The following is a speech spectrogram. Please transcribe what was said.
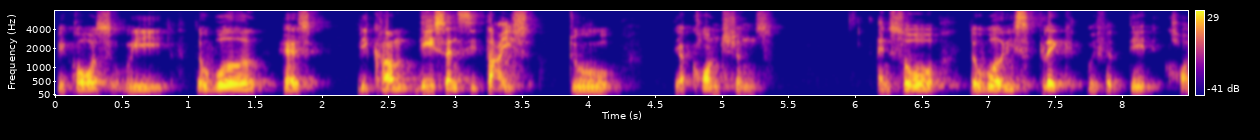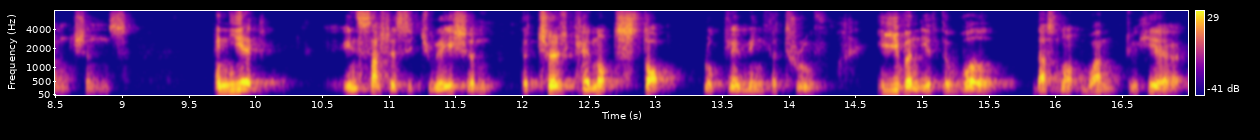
because we, the world has become desensitized to their conscience, and so the world is plagued with a dead conscience. And yet, in such a situation, the church cannot stop proclaiming the truth, even if the world does not want to hear.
